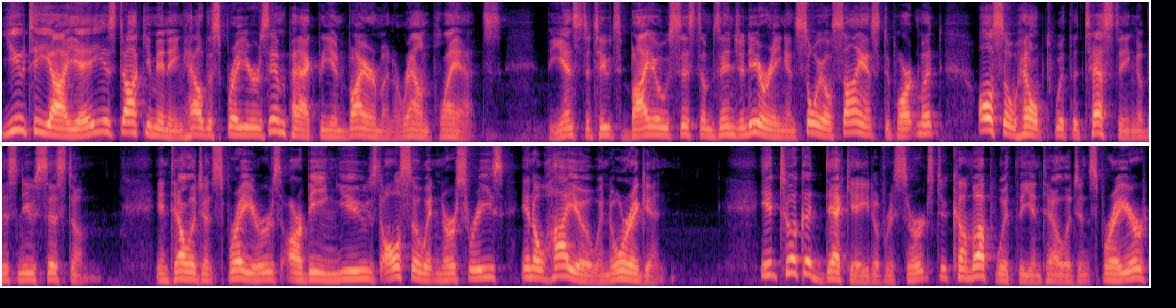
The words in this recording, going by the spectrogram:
UTIA is documenting how the sprayers impact the environment around plants. The Institute's Biosystems Engineering and Soil Science Department also helped with the testing of this new system. Intelligent sprayers are being used also at nurseries in Ohio and Oregon. It took a decade of research to come up with the intelligent sprayer,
